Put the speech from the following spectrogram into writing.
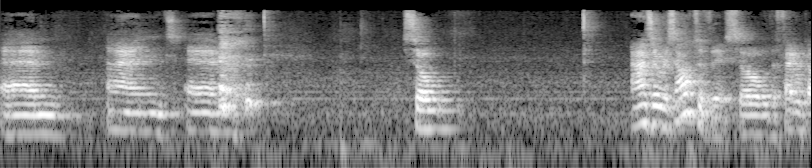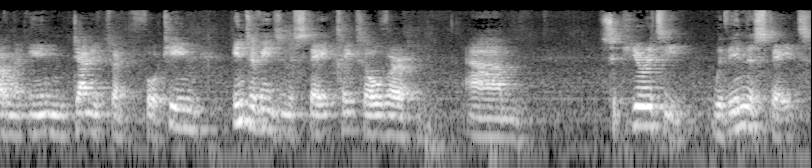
Um, and um, so as a result of this, so the federal government in January 2014 intervenes in the state, takes over um, security within the state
